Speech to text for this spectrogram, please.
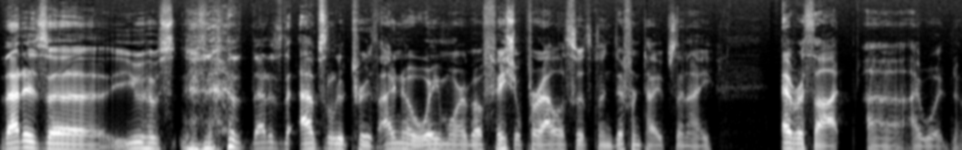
That is uh you have that is the absolute truth. I know way more about facial paralysis and different types than I ever thought uh, I would.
